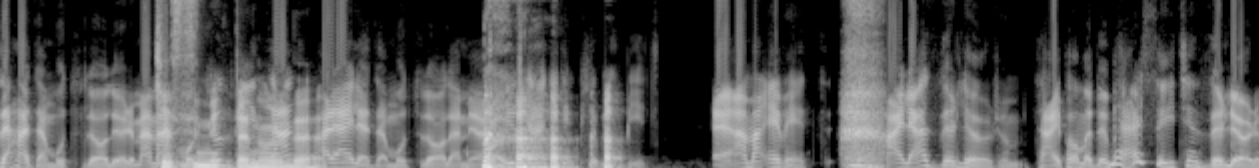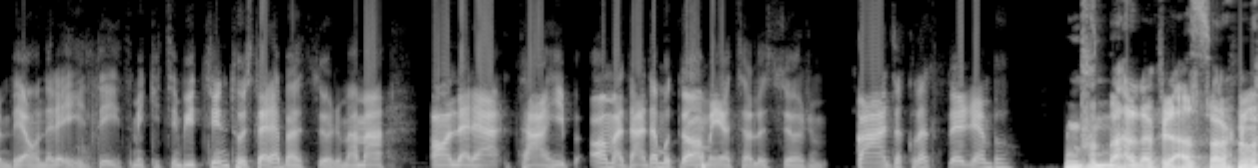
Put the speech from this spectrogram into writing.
daha da mutlu oluyorum. Ama mutsuz Kesinlikle bir insan Nurdi. parayla da mutlu olamıyor. O yüzden period bitch. E, ama evet hala zırlıyorum. Sahip olmadığım her şey için zırlıyorum ve onları elde etmek için bütün tuşlara basıyorum ama onlara sahip olmadan da mutlu olmaya çalışıyorum. Kandıklık sırrım bu. Bunlarla biraz sorun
